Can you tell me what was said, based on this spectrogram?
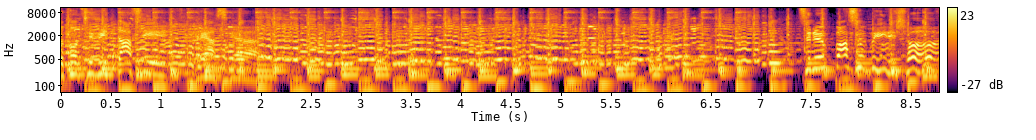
mirilor Pentru toți invitații Crească Ține pasul binișor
